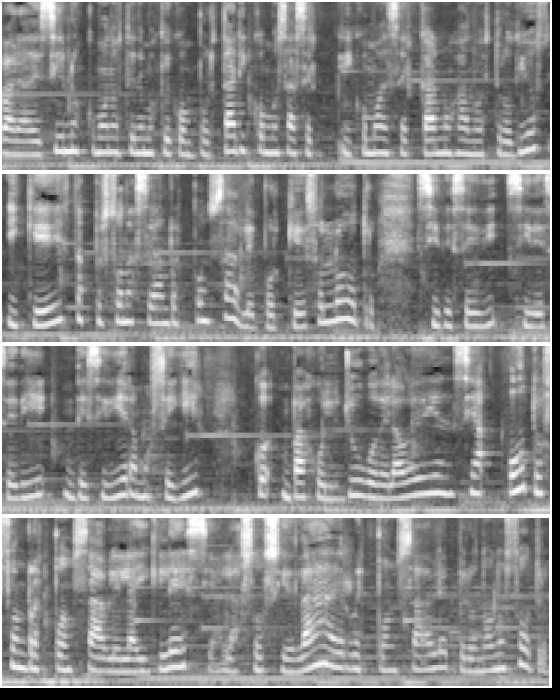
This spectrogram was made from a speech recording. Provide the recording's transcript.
para decirnos cómo nos tenemos que comportar y cómo, acercarnos a nuestro Dios y que estas personas sean responsables, porque eso es lo otro. Si, si decidiéramos seguir bajo el yugo de la obediencia, otros son responsables, la iglesia, la sociedad es responsable, pero no nosotros.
